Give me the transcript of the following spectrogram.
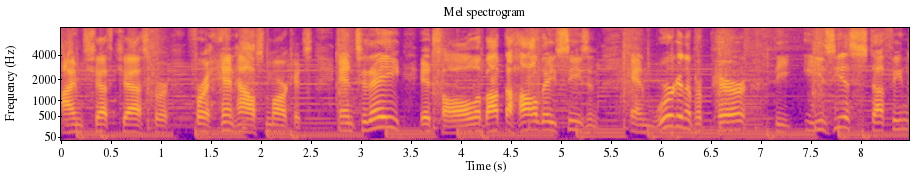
I'm Chef Jasper for Hen House Markets, and today it's all about the holiday season, and we're gonna prepare the easiest stuffing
